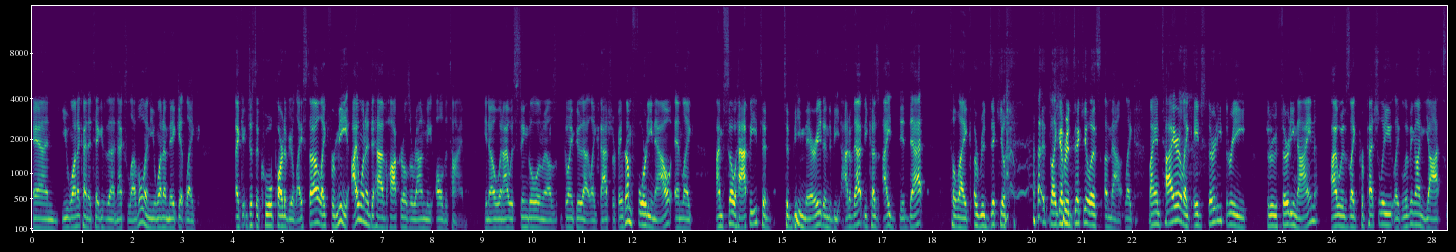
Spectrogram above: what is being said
and you want to kind of take it to that next level, and you want to make it like like just a cool part of your lifestyle. Like for me, I wanted to have hot girls around me all the time. You know, when I was single and when I was going through that like bachelor phase. I'm 40 now, and like I'm so happy to to be married and to be out of that because I did that to like a ridiculous like a ridiculous amount. Like my entire like age 33 through 39 i was like perpetually like living on yachts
